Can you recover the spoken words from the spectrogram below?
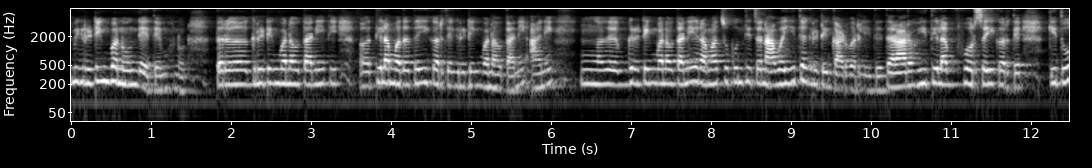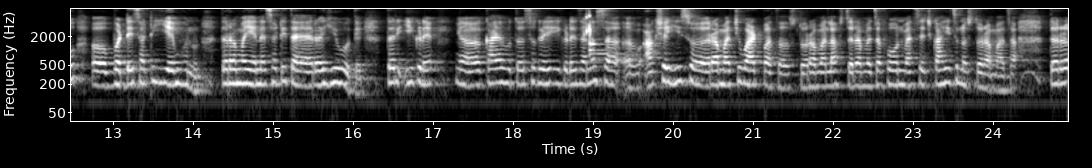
मी ग्रीटिंग बनवून देते म्हणून. तर ग्रीटिंग बनवताना ती तिला मदतही करते ग्रीटिंग बनवताना आणि ग्रीटिंग बनवताना रमा चुकून तिचं नावही त्या ग्रीटिंग कार्डवर लिहिते. तर आरोही तिला फोर्सही करते की तू बड्डेसाठी ये म्हणून. तर रमा येण्यासाठी तयारही होते. तर इकडे काय होतं सगळे इकडे जण स अक्षय ही स रमाची वाट पाहत असतो. रमाला रमाचा फोन मेसेज काहीच नसतो रमाचा. तर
